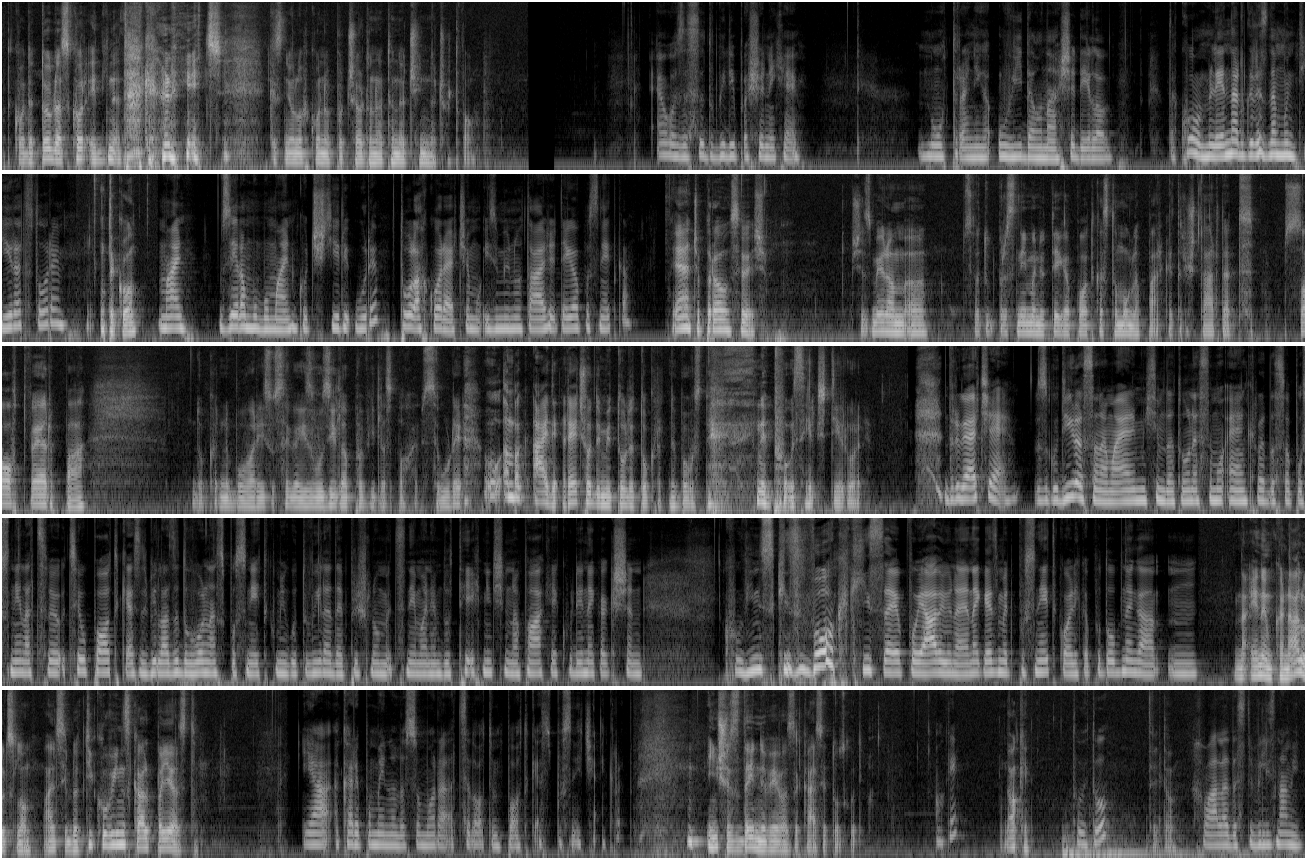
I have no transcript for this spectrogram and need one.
Tako da to je bila skoraj edina taka reč, ki sem jo lahko na počrtu na ta način načrtoval. Evo, zdaj se dobili pa še nekaj notranjega uvida v naše delo. Tako, Mlenar gre zdaj montirati, torej. Tako. Manj, oziroma mu bo manj kot 4 ure, to lahko rečemo iz minutaže tega posnetka. Ja, čeprav se veš, še zmeraj uh, sva tudi pri snemanju tega podcasta mogla parkrat reštartati software, pa dokler ne bo res vsega izvozila, pa videla sploh vse ure. Uh, ampak ajde, rečemo, da mi tole tokrat ne bo, ne bo vzel 4 ure. Drugače, zgodilo se nam je, mislim, da to ne samo enkrat, da so posnela cel, cel podcast, bila zadovoljna s posnetkom in ugotovila, da je prišlo med snemanjem do tehnične napake, kot je nekakšen kovinski zvok, ki se je pojavil na enega izmed posnetkov ali kaj podobnega. Mm. Na enem kanalu celo, ali si bila ti kovinska ali pa jaz. Ja, kar je pomenilo, da so morali celoten podcast posneti enkrat. in še zdaj ne veva, zakaj se je to zgodilo. Okay. Okay. To je. To to. Hvala, da ste bili z nami.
